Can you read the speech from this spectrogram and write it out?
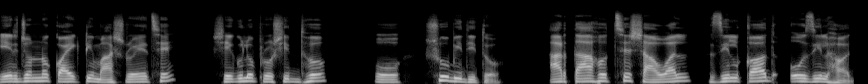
এর জন্য কয়েকটি মাস রয়েছে সেগুলো প্রসিদ্ধ ও সুবিদিত। আর তা হচ্ছে শাওয়াল, জিলকদ ও জিলহজ।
